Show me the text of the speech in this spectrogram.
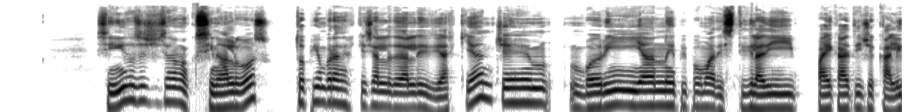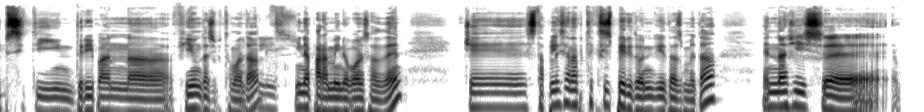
Συνήθως έχεις έναν οξυνάλγο, το οποίο μπορεί να αρχίσει άλλη, άλλη διάρκεια και μπορεί αν επιποματιστεί, δηλαδή πάει κάτι και καλύψει την τρύπα να φύγουν τα συμπτώματα Να κλείσει. ή να παραμείνει όπω αν δεν. Και στα πλαίσια ανάπτυξης περιτονίτητα μετά, ε, να έχεις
